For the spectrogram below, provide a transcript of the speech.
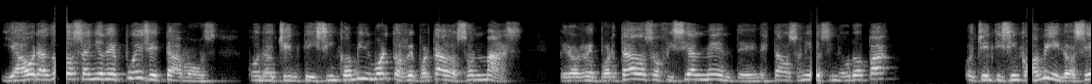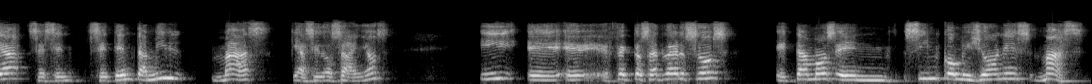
y ahora dos años después estamos con 85 mil muertos reportados, son más, pero reportados oficialmente en Estados Unidos y en Europa, 85 mil, o sea, 70 mil más que hace dos años. Y eh, eh, efectos adversos, estamos en 5 millones más.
